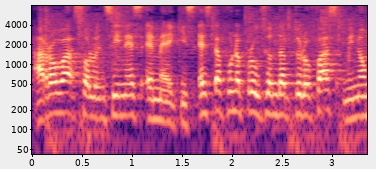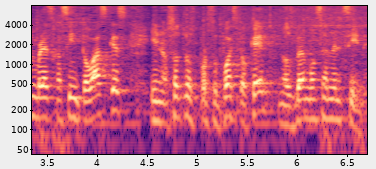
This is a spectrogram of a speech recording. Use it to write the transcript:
arroba solo en cines MX. Esta fue una producción de Arturo Faz, mi nombre es Jacinto Vázquez y nosotros por supuesto que nos vemos en el cine.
